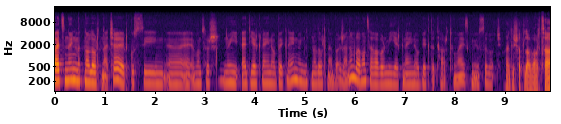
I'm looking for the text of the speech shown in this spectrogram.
բայց նույն մտնոլորտն է, չէ, երկուսի ոնց որ նույն այդ երկնային օբյեկտներին նույն մտնոլորտն է բաժանում, բա ոնց եղա որ մի երկնային օբյեկտը թարթում է, իսկ մյուսը ոչ։ Այդ շատ լավ հարց է,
